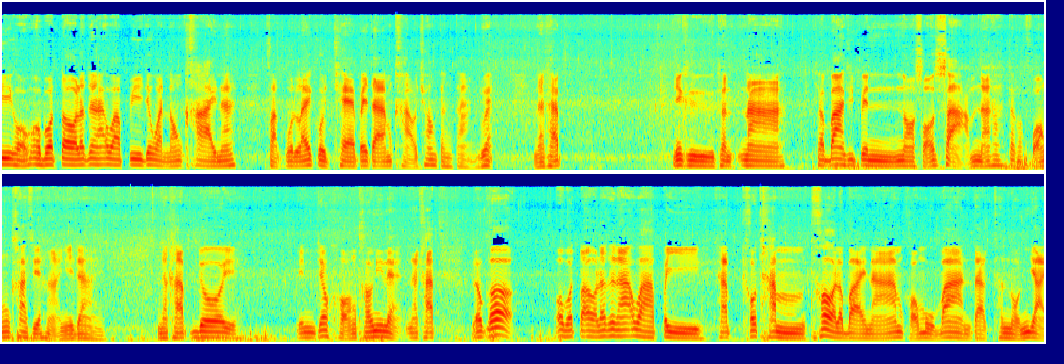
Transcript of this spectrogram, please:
ดีๆ ของอบตรัตนวาปีจังหวัดหนองคายนะ ฝากกดไลค์กดแชร์ไปตามข่าวช่องต่างๆด้วยนะครับ นี่คือนาชาวบ้านที่เป็นนอสอสามนะถ้าเขาฟ้องค่าเสียหายนี้ได้นะครับ โดยเป็นเจ้าของเขานี่แหละนะครับ แล้วก็ อบตรัตนวาปีครับเขาทำท่อระบายน้ำของหมู่บ้านจากถนนใหญ่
